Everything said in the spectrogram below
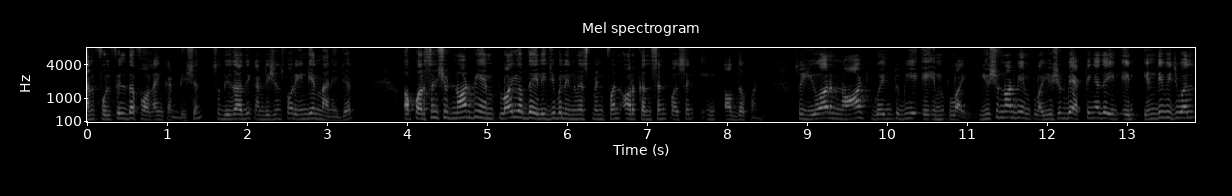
and fulfill the following condition. So, these are the conditions for Indian manager. A person should not be employee of the eligible investment fund or concerned person in, of the fund. So, you are not going to be a employee. You should not be employee. You should be acting as an individual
